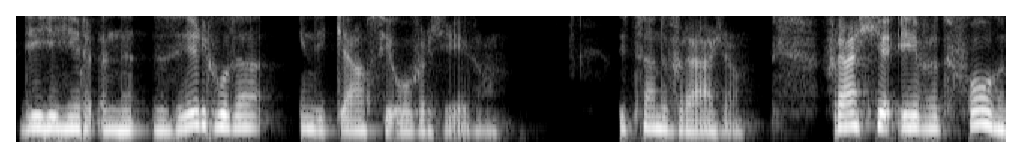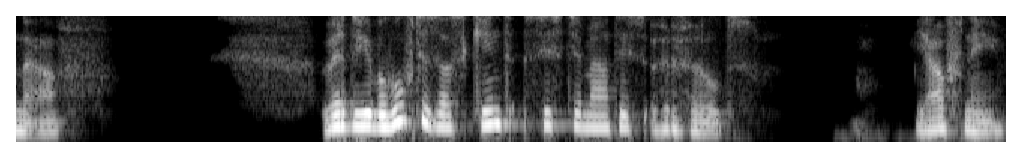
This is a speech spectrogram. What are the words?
die je hier een zeer goede indicatie over geven. Dit zijn de vragen. Vraag je even het volgende af. Werden je behoeftes als kind systematisch vervuld? Ja of nee?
